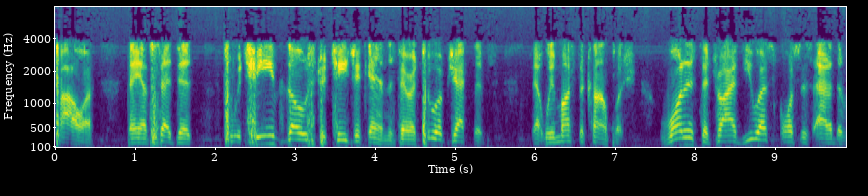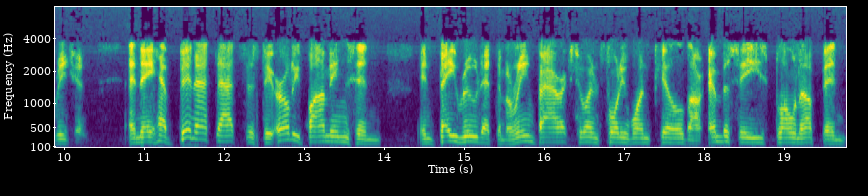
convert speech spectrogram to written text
power, they have said that to achieve those strategic ends, there are two objectives that we must accomplish. One is to drive U.S. forces out of the region. And they have been at that since the early bombings in in Beirut at the Marine barracks, 241 killed. Our embassies blown up in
